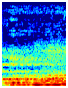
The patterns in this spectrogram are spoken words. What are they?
Amen.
